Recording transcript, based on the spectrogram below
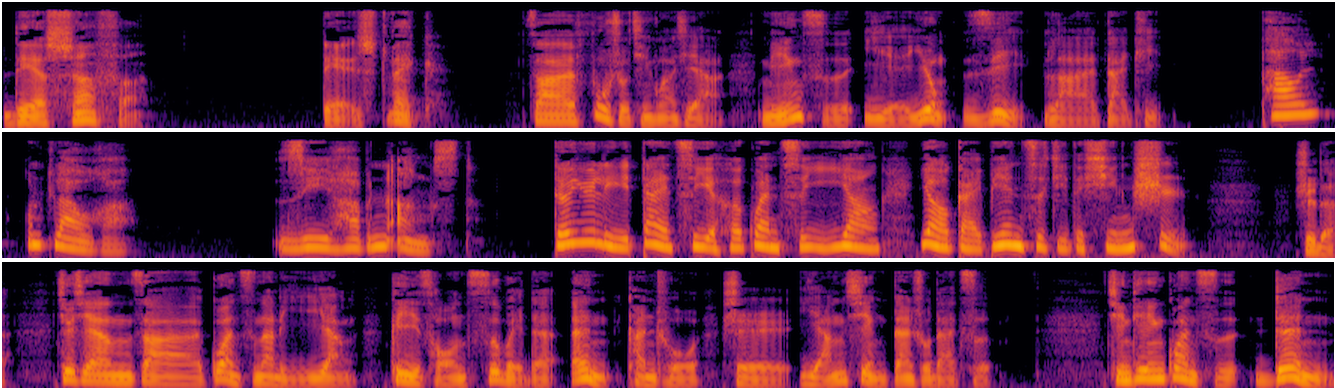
Der Surfer. Der ist weg. 在复数情况下，名词也用 z 来代替。Paul und Laura. Sie haben Angst. 德语里代词也和冠词一样，要改变自己的形式。是的，就像在冠词那里一样，可以从词尾的 n 看出是阳性单数代词。请听冠词 den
